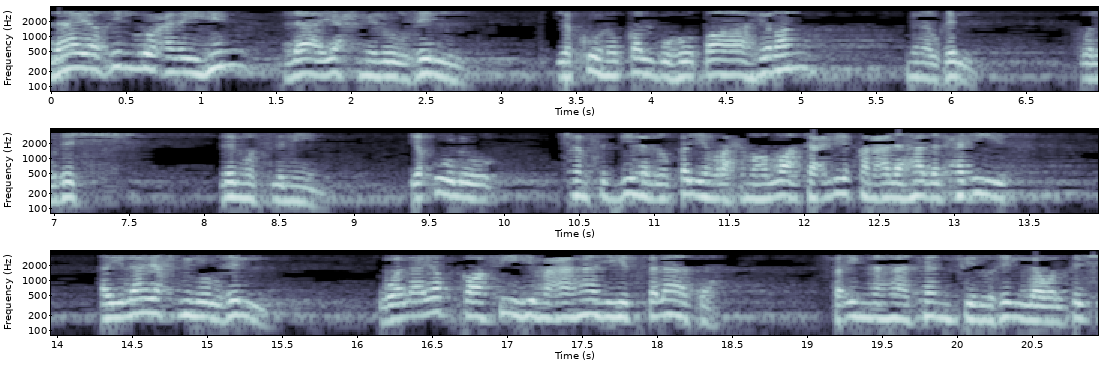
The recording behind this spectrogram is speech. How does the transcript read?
لا يغل عليهن لا يحمل الغل. يكون قلبه طاهرا من الغل والغش. للمسلمين. يقول شمس الدين ابن القيم رحمه الله تعليقا على هذا الحديث أي لا يحمل الغل ولا يبقى فيه مع هذه الثلاثة فإنها تنفي الغل والغش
